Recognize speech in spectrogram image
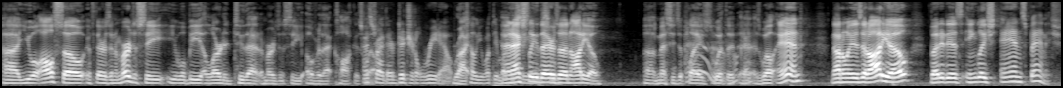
uh, you will also, if there's an emergency, you will be alerted to that emergency over that clock as well. That's right. Their digital readout will Right. tell you what the emergency And actually, is. there's an audio uh, message that plays Oh, with it uh, as well. And not only is it audio, but it is English and Spanish.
